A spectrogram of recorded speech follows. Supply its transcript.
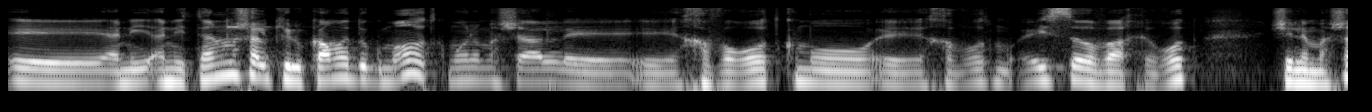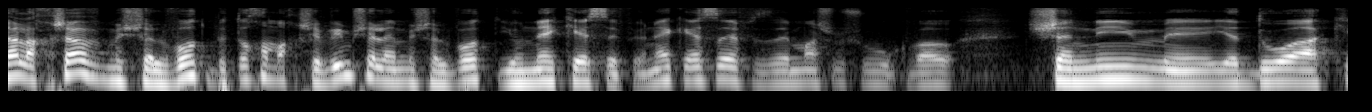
אה, אני, אני אתן למשל כאילו כמה דוגמאות, כמו למשל אה, אה, חברות כמו חברות כמו אייסר ואחרות, שלמשל עכשיו משלבות בתוך המחשבים שלהם משלבות יוני כסף. יוני כסף זה משהו שהוא כבר שנים ידוע כ,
